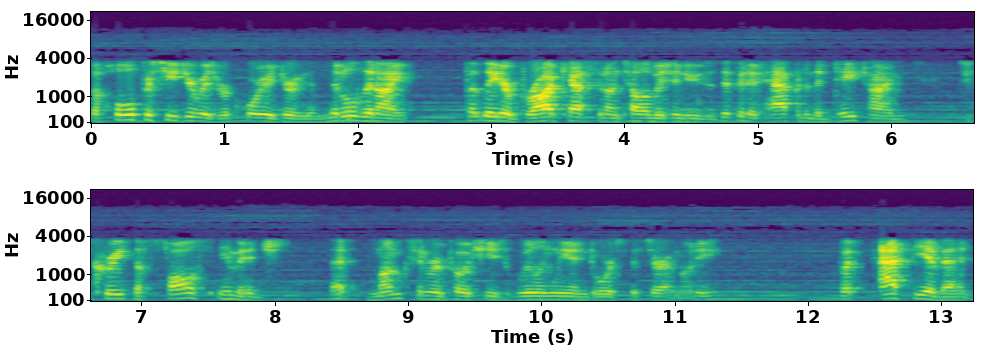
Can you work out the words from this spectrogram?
The whole procedure was recorded during the middle of the night, but later broadcasted on television news as if it had happened in the daytime to create the false image that monks and Rinpoches willingly endorsed the ceremony. But at the event,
